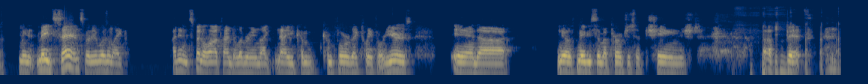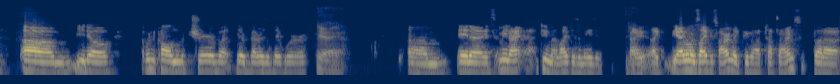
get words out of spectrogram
I mean, it made sense, but it wasn't like I didn't spend a lot of time deliberating. Like now you come come forward like 24 years, and uh, you know maybe some approaches have changed a bit. um, you know, I wouldn't call them mature, but they're better than they were. Yeah, yeah. Um, and uh, it's, I mean, I, dude, my life is amazing. Yeah. I like, yeah, everyone's life is hard. Like people have tough times, but, uh,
